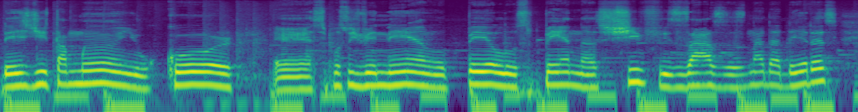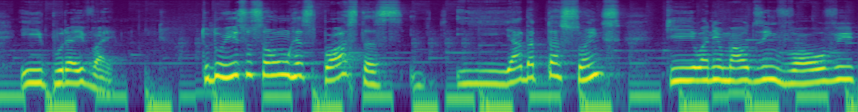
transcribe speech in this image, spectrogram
desde tamanho, cor, é, se possui veneno, pelos, penas, chifres, asas, nadadeiras e por aí vai. Tudo isso são respostas e adaptações que o animal desenvolve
